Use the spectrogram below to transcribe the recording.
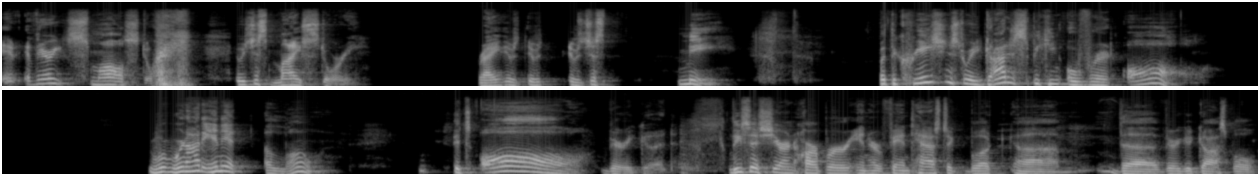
a, a very small story. It was just my story, right? It was it was it was just me. But the creation story, God is speaking over it all. We're not in it alone. It's all very good. Lisa Sharon Harper, in her fantastic book, um, The Very Good Gospel,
